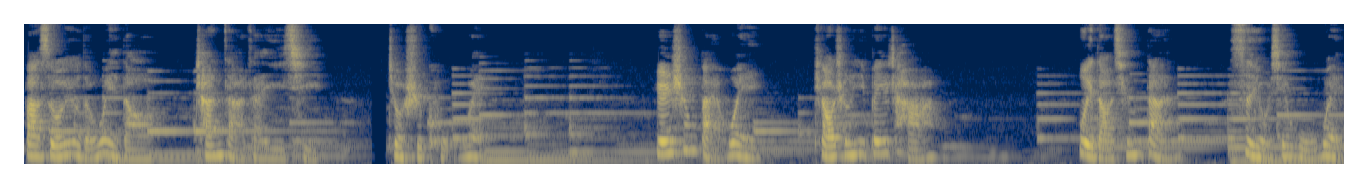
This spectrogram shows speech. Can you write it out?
把所有的味道掺杂在一起，就是苦味。人生百味，调成一杯茶，味道清淡，似有些无味。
